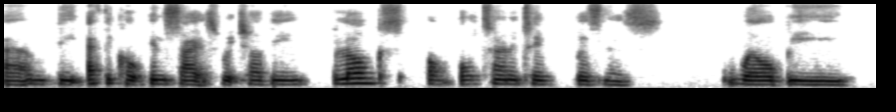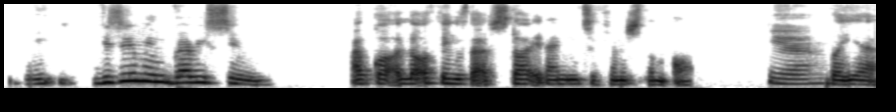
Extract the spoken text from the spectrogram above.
um, the ethical insights, which are the blogs of alternative business, will be re- resuming very soon. I've got a lot of things that I've started. I need to finish them off. Yeah. But yeah.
